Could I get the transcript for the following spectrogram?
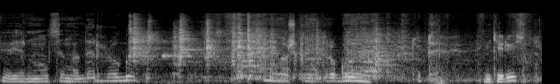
вернулся на дорогу. Немножко на другую. Тут интереснее.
